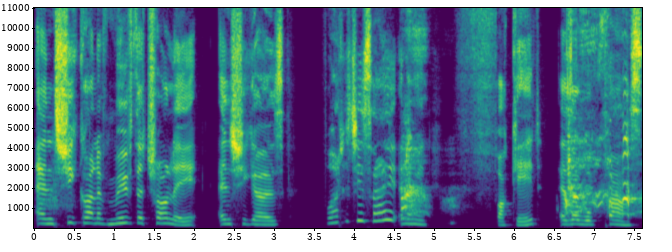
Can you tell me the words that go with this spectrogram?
And she kind of moved the trolley, and she goes, "What did you say?" And I went, Fuck it, as I walked past.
